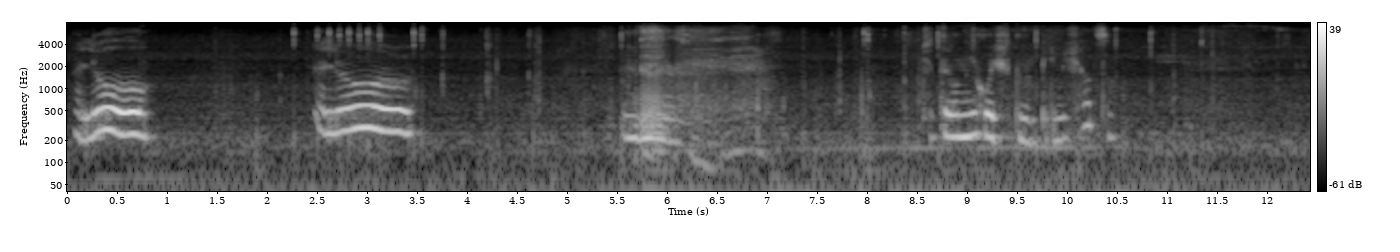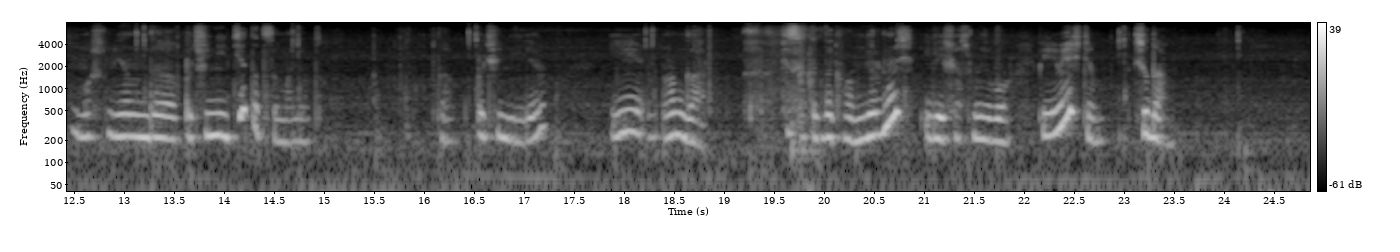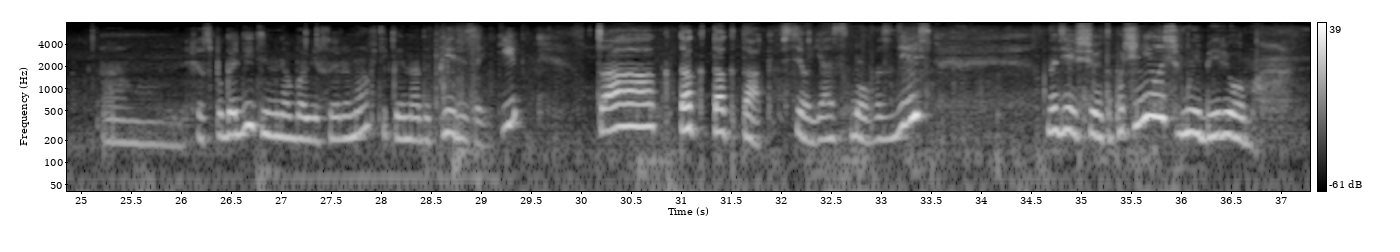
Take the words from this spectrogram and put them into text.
Алло. Алло. Что-то он не хочет к нам перемещаться. Может мне надо починить этот самолет? Так, починили. И ангар. Сейчас я тогда к вам вернусь. Или сейчас мы его переместим сюда. Эм, сейчас погодите, у меня баги с аэронавтикой. Надо перезайти. Так, так, так, так. Все, я снова здесь. Надеюсь, все это починилось. Мы берем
